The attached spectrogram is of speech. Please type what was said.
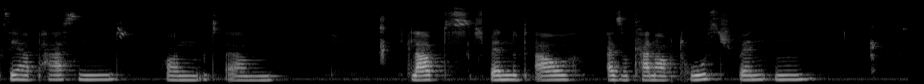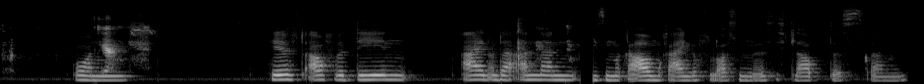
sehr passend und ähm, ich glaube, das spendet auch also kann auch Trost spenden und ja. hilft auch für den ein oder anderen, in diesen Raum reingeflossen ist. Ich glaube, das ähm,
